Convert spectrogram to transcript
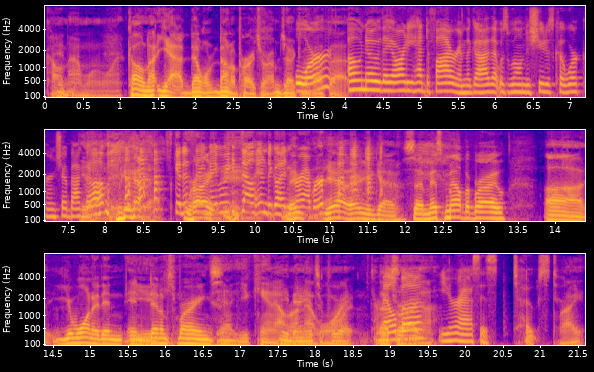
call nine one one. call. Not yeah, don't don't approach her. I'm joking Or about that. oh no, they already had to fire him. The guy that was willing to shoot his coworker and show back up. I was gonna say maybe we can tell him to go ahead and grab her. yeah, there you go. So, Miss Melba Bro, uh, you're wanted in in Denham Springs. Yeah, you can't need to outrun that warrant. Melba, out, your ass is toast. Right?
